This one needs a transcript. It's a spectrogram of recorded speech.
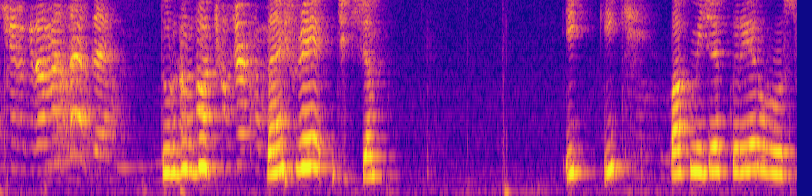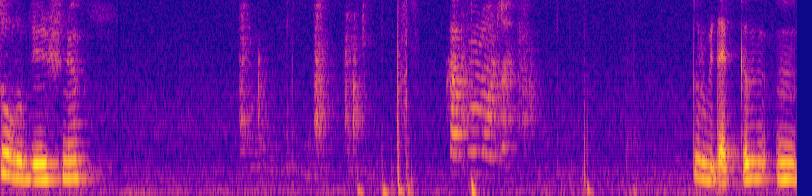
içeri giremezler de. Dur dur dur. Ben şuraya çıkacağım. İlk ilk bakmayacakları yer orası olur diye düşünüyorum. Dur bir dakika. bir- hmm.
